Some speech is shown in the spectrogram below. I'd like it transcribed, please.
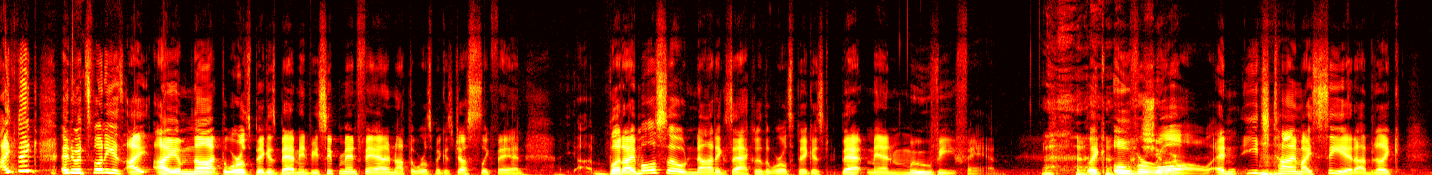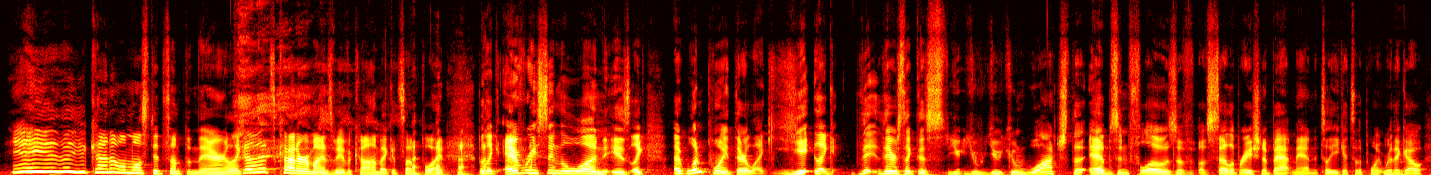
I think, and what's funny is I, I am not the world's biggest Batman v Superman fan. I'm not the world's biggest Justice League fan, but I'm also not exactly the world's biggest Batman movie fan. Like overall, and each mm-hmm. time I see it, I'm like, yeah, you, you kind of almost did something there. Like, oh, that's kind of reminds me of a comic at some point. But like every single one is like, at one point they're like, yeah, like th- there's like this. You, you you can watch the ebbs and flows of, of celebration of Batman until you get to the point where they mm-hmm. go,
